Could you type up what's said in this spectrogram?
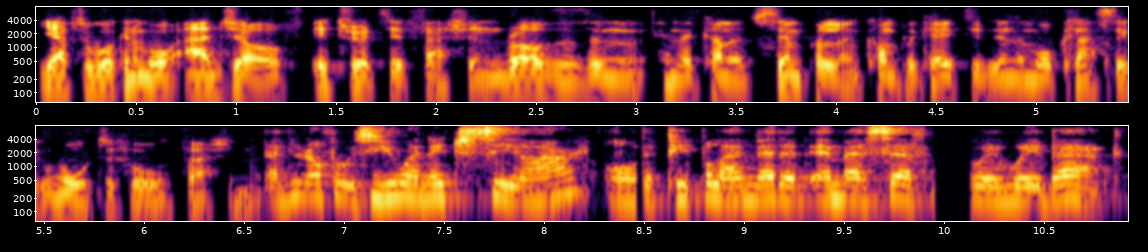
you have to work in a more agile, iterative fashion rather than in the kind of simple and complicated in the more classic waterfall fashion. I don't know if it was UNHCR or the people I met at MSF way, way back,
